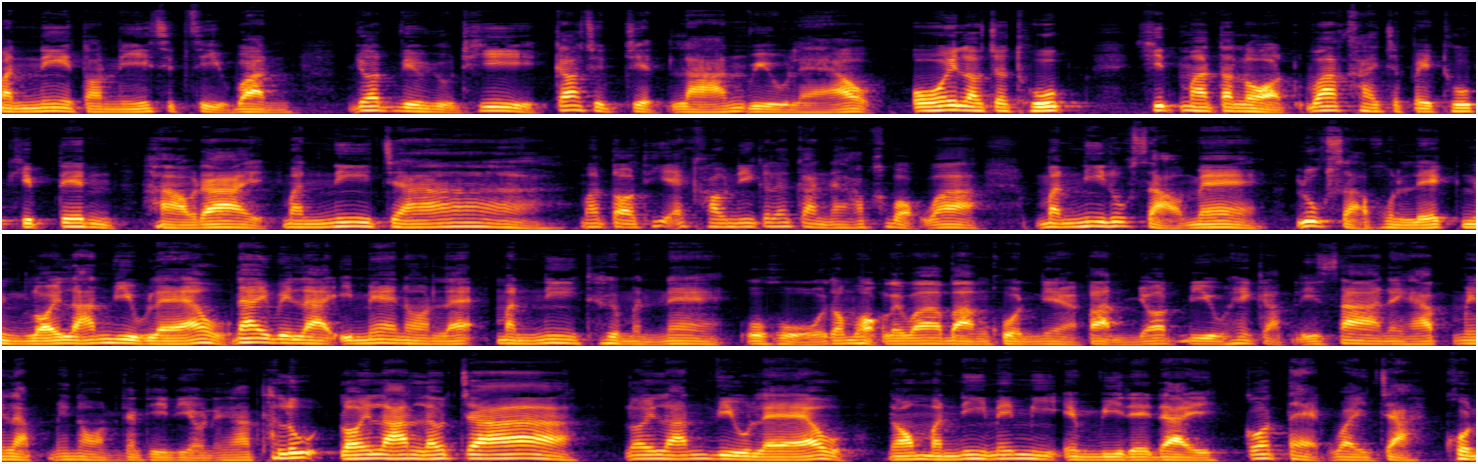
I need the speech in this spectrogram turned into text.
มันนี่ตอนนี้ 14 วัน ยอดวิวอยู่ที่ 97 ล้านวิวแล้ว โอ้ยเราจะทุบ คิดมาตลอดว่าใครจะไปทุบคลิปเต้นหาวได้มันนี่จ้า มาต่อที่แอคเคาท์นี้ก็แล้วกันนะครับ เขาบอกว่ามันนี่ลูกสาวแม่ ลูกสาวคนเล็ก 100 ล้านวิวแล้ว ได้เวลาอีแม่นอนและมันนี่เธอมันแน่ โอ้โห ต้องบอกเลยว่าบางคนเนี่ยปั่นยอดวิวให้กับลิซ่านะครับไม่หลับไม่นอนกันทีเดียวนะครับทะลุร้อยล้านแล้วจ้า ร้อยล้านวิวแล้ว น้องมันนี่ไม่มี MV ใด ๆ ก็แตกไวจ้ะ คน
